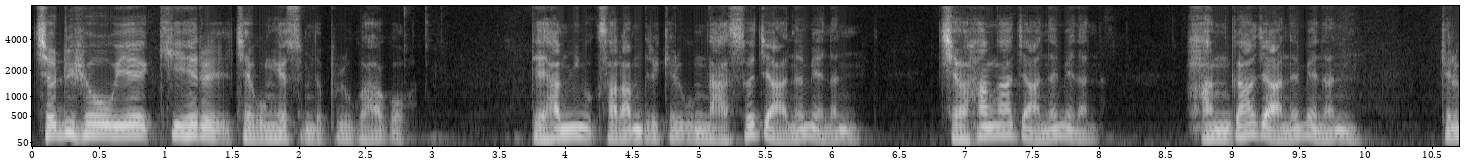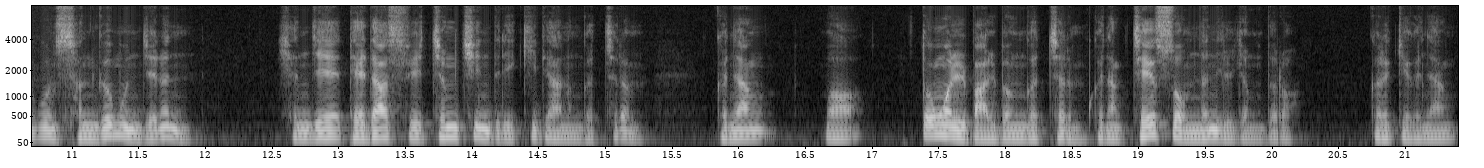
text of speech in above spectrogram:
절효의 기회를 제공했음에도 불구하고 대한민국 사람들이 결국 나서지 않으면은 저항하지 않으면은 한가하지 않으면은 결국은 선거 문제는 현재 대다수의 정치인들이 기대하는 것처럼 그냥 뭐 똥을 밟은 것처럼 그냥 재수 없는 일 정도로 그렇게 그냥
